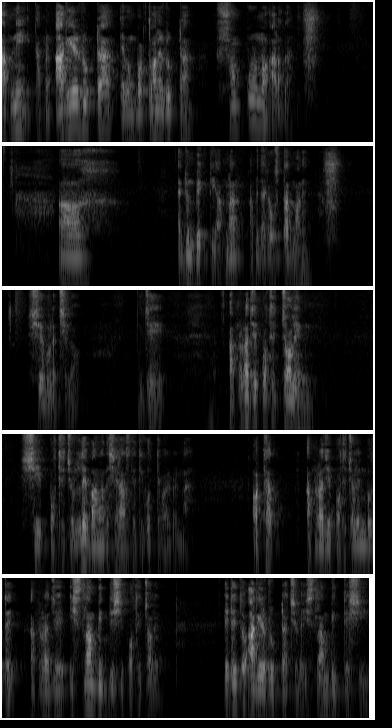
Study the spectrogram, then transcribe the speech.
আপনি আপনার আগের রূপটা এবং বর্তমানের রূপটা সম্পূর্ণ আলাদা। একজন ব্যক্তি আপনার, আপনি তাকে ওস্তাদ মানেন। সে বলেছিল যে, আপনারা যে পথে চলেন, সেই পথে চললে বাংলাদেশে রাজনীতি করতে পারবেন না। অর্থাৎ আপনারা যে পথে চলেন বলতে, আপনারা যে ইসলাম বিদ্বেষী পথে চলেন, এটাই তো আগের রূপটা ছিল, ইসলাম বিদ্বেষী,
